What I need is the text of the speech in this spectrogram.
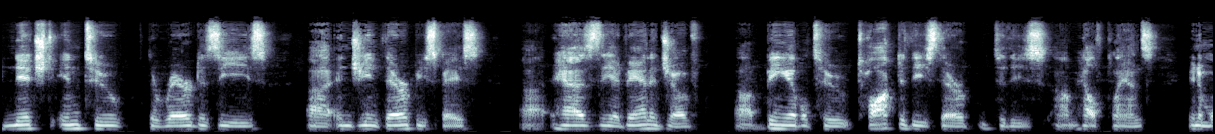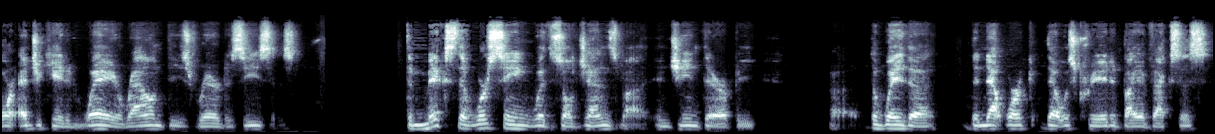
niched into the rare disease uh, and gene therapy space uh, has the advantage of uh, being able to talk to these ther- to these um, health plans in a more educated way around these rare diseases. The mix that we're seeing with Zolgensma in gene therapy, uh, the way the the network that was created by Avexis,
